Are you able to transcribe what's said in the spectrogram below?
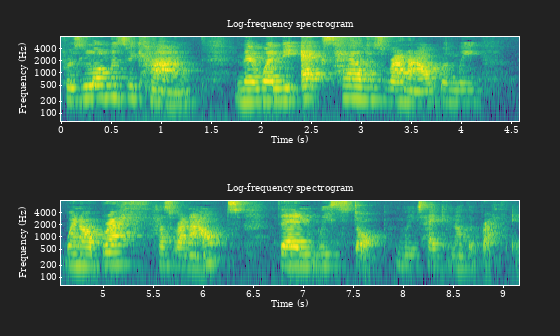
for as long as we can. And then when the exhale has run out, when we when our breath has run out, then we stop and we take another breath in.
